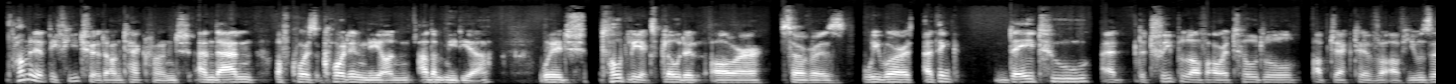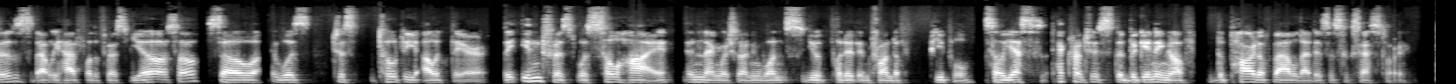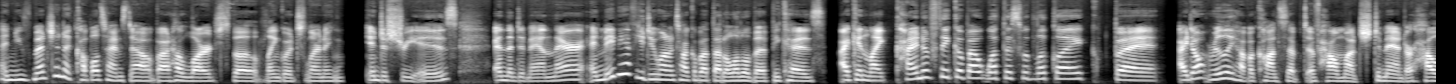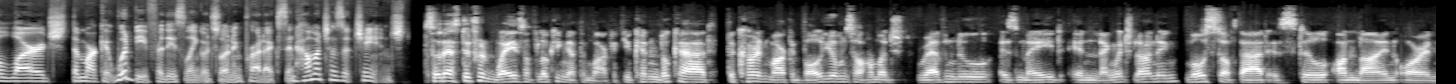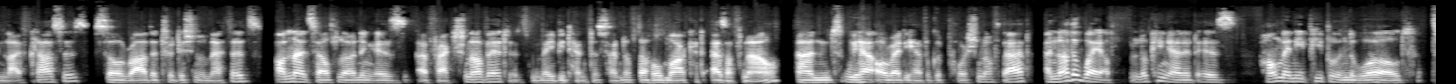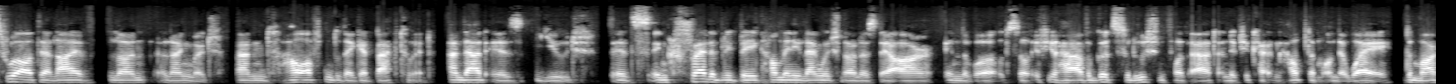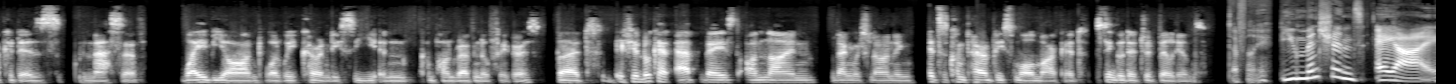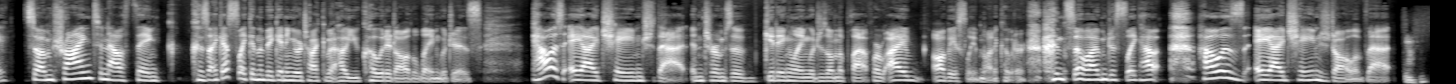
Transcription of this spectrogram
prominently featured on TechCrunch and then, of course, accordingly on other media which totally exploded our servers. We were, I think, day two at the triple of our total objective of users that we had for the first year or so. So it was just totally out there. The interest was so high in language learning once you put it in front of people. So yes, TechCrunch is the beginning of the part of Babbel that is a success story. And you've mentioned a couple times now about how large the language learning industry is and the demand there. And maybe if you do want to talk about that a little bit, because I can like kind of think about what this would look like, but I don't really have a concept of how much demand or how large the market would be for these language learning products and how much has it changed? So there's different ways of looking at the market. You can look at the current market volumes or how much revenue is made in language learning. Most of that is still online or in live classes, so rather traditional methods. Online self-learning is a fraction of it. It's maybe 10% of the whole market as of now. And we already have a good portion of that. Another way of looking at it is how many people in the world throughout their life learn a language and how often do they get back to it? And that is huge. It's incredibly big how many language learners there are in the world. So if you have a good solution for that and if you can help them on their way, the market is massive way beyond what we currently see in compound revenue figures. But if you look at app based online language learning, it's a comparably small market, single digit billions definitely. You mentioned AI. So I'm trying to now think, because I guess like in the beginning, you were talking about how you coded all the languages. How has AI changed that in terms of getting languages on the platform? I obviously am not a coder. And so I'm just like, how how has AI changed all of that? Mm-hmm.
